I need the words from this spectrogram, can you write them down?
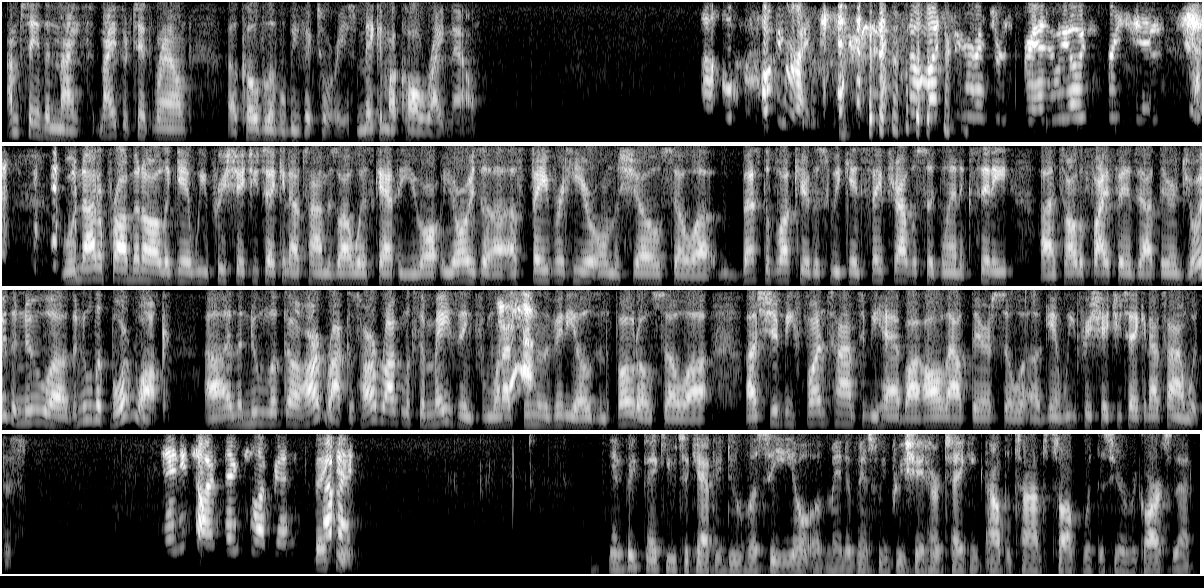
I'm saying the ninth, ninth or tenth round. Uh, Kovalev will be victorious. Making my call right now. Uh, I'll be right. So much for your interest, Brandon. We always appreciate it. Well, not a problem at all. Again, we appreciate you taking our time as always, Kathy. You are you're always a, a favorite here on the show. So uh, best of luck here this weekend. Safe travels to Atlantic City. Uh, and to all the fight fans out there, enjoy the new uh, the new look boardwalk uh, and the new look uh, Hard Rock. Because Hard Rock looks amazing from what yeah. I've seen in the videos and the photos. So uh, uh, should be fun time to be had by all out there. So uh, again, we appreciate you taking our time with us. Anytime. Thanks a lot, Ben. Thank Bye-bye. you. And big thank you to Kathy Duva, CEO of Main Events. We appreciate her taking out the time to talk with us here in regards to that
